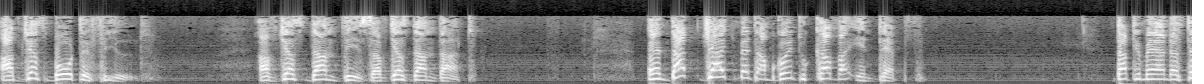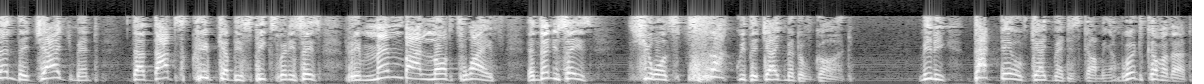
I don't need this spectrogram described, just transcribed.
I've just bought a field. I've just done this. I've just done that. And that judgment I'm going to cover in depth. That you may understand the judgment that that scripture bespeaks when he says, remember Lot's wife. And then he says, she was struck with the judgment of God. Meaning that day of judgment is coming. I'm going to cover that.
